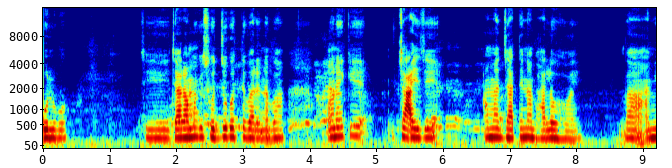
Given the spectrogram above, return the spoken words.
বলব যে যারা আমাকে সহ্য করতে পারে না বা অনেকে চায় যে আমার যাতে না ভালো হয় বা আমি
